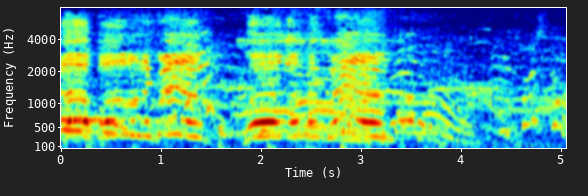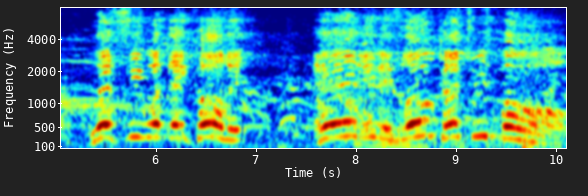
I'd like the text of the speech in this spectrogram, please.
Uh, ball on the ground, ball on the ground. Let's see what they call it. And it is Low Country's ball.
